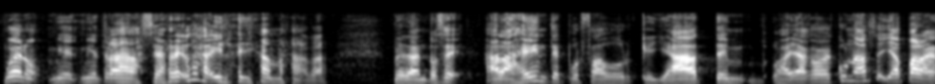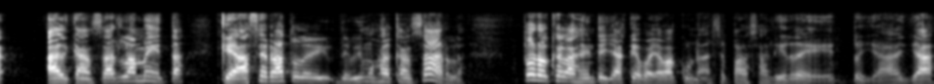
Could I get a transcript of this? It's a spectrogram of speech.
Bueno, mi- mientras se arregla ahí la llamada, ¿verdad? Entonces, a la gente, por favor, que ya te vaya a vacunarse ya para alcanzar la meta, que hace rato debi- debimos alcanzarla. Pero que la gente ya que vaya a vacunarse para salir de esto, ya, ya,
